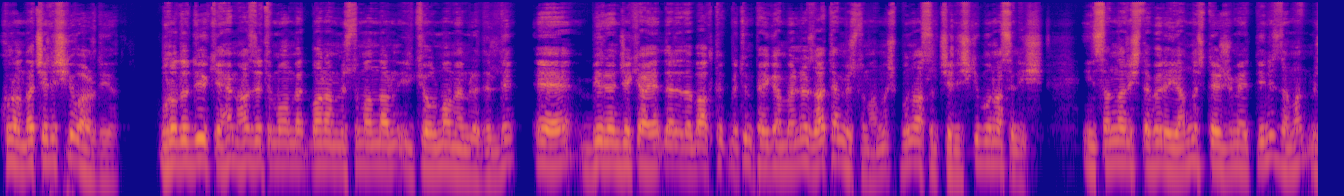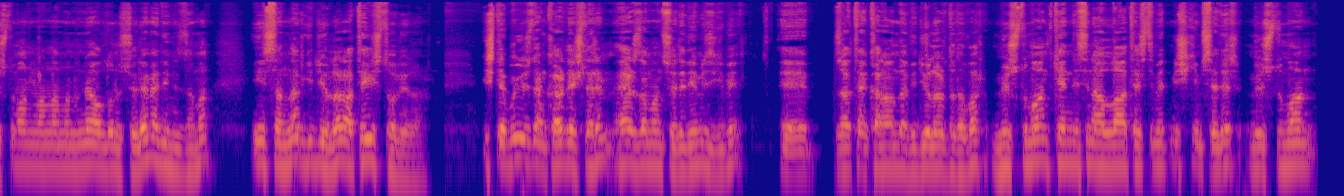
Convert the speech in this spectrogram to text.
Kur'an'da çelişki var diyor. Burada diyor ki hem Hz. Muhammed bana Müslümanların ilki olmam emredildi. E bir önceki ayetlerde de baktık bütün peygamberler zaten Müslümanmış. Bu nasıl çelişki, bu nasıl iş? İnsanlar işte böyle yanlış tercüme ettiğiniz zaman, Müslümanın anlamının ne olduğunu söylemediğiniz zaman insanlar gidiyorlar ateist oluyorlar. İşte bu yüzden kardeşlerim her zaman söylediğimiz gibi e, zaten kanalımda videolarda da var. Müslüman kendisini Allah'a teslim etmiş kimsedir. Müslüman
